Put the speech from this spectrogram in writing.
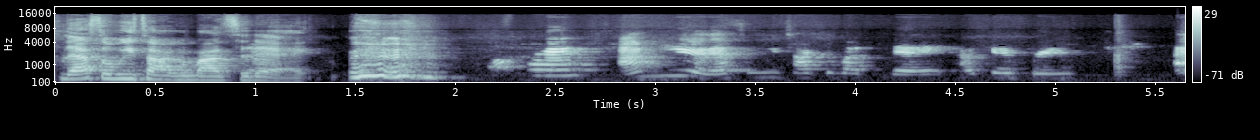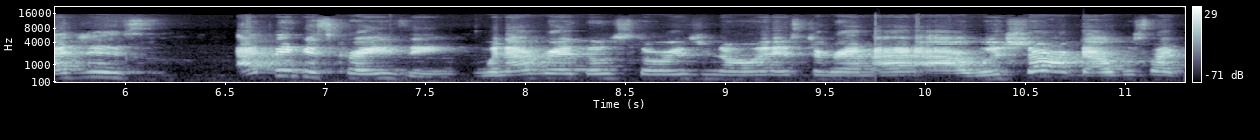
that's what we talking about today. okay, I'm here. That's what we talking about today. Okay, free. I just I think it's crazy. When I read those stories, you know, on Instagram, I, I was shocked. I was like,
